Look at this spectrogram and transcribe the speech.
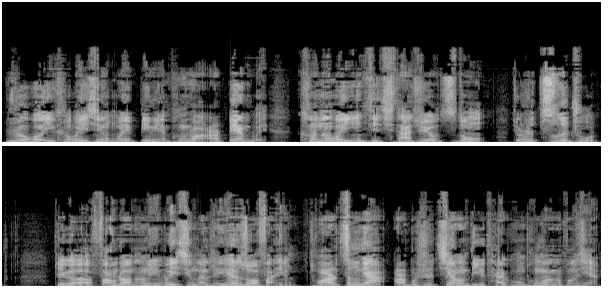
如果一颗卫星为避免碰撞而变轨，可能会引起其他具有自动就是自主这个防撞能力卫星的连锁反应，从而增加而不是降低太空碰撞的风险。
